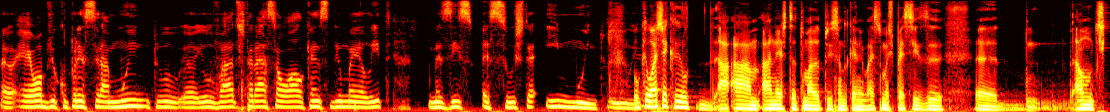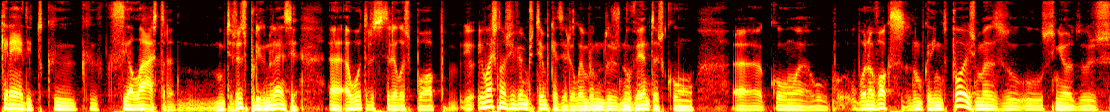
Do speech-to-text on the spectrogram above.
É. é óbvio que o preço será muito eh, elevado, estará só ao alcance de uma elite mas isso assusta e muito, e muito. O que eu acho é que há, há, há, nesta tomada de posição do Kanye West uma espécie de, uh, de há um descrédito que, que, que, se alastra, muitas vezes por ignorância, a, a outras estrelas pop. Eu, eu, acho que nós vivemos tempo, quer dizer, eu lembro-me dos 90 com uh, com uh, o, o Bonavox um bocadinho depois, mas o, o senhor dos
